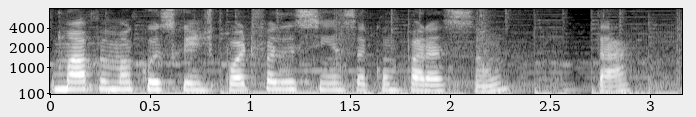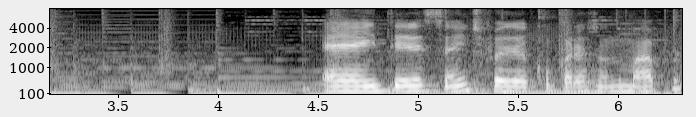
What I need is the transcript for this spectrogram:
O mapa é uma coisa que a gente pode fazer sim essa comparação, tá? É interessante fazer a comparação do mapa.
